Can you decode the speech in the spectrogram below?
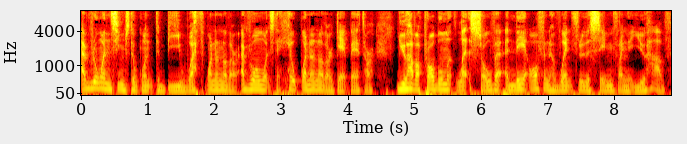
everyone seems to want to be with one another. Everyone wants to help one another get better. You have a problem, let's solve it. And they often have went through the same thing that you have.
